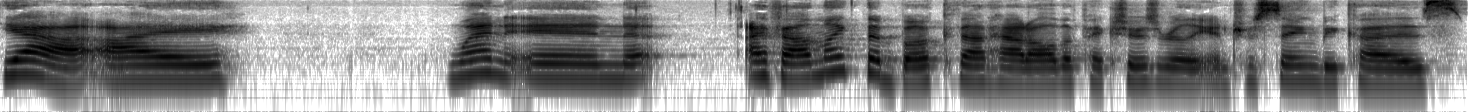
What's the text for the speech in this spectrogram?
Yeah, I went in. I found like the book that had all the pictures really interesting because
